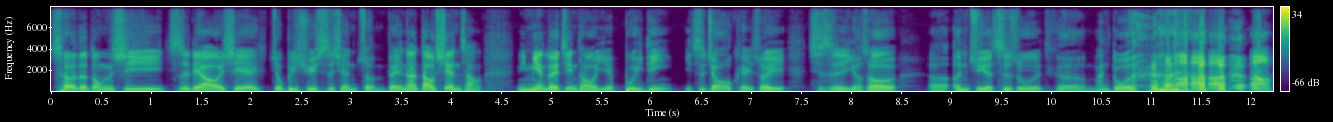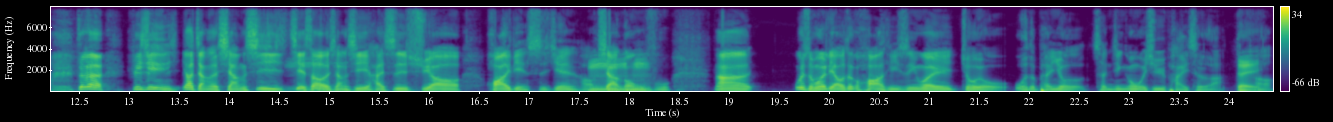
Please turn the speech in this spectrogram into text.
车的东西资料一些就必须事前准备。那到现场你面对镜头也不一定一次就 OK，所以其实有时候。呃，NG 的次数这个蛮多的 啊，这个毕竟要讲的详细，介绍的详细，还是需要花一点时间，好下功夫。嗯、那为什么会聊这个话题？是因为就有我的朋友曾经跟我一起去拍车啊，对啊，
